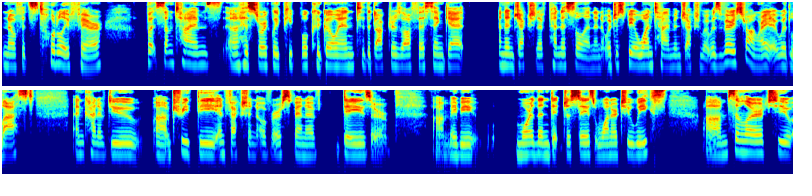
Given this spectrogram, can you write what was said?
know if it's totally fair, but sometimes uh, historically people could go into the doctor's office and get an injection of penicillin and it would just be a one-time injection, but it was very strong, right? It would last and kind of do um, treat the infection over a span of days or um, maybe more than just days, one or two weeks. Um, similar to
